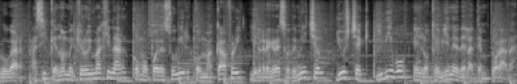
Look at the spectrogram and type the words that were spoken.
lugar, así que no me quiero imaginar cómo puede subir con McCaffrey y el regreso de Mitchell, Juszczyk y Divo en lo que viene de la temporada.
